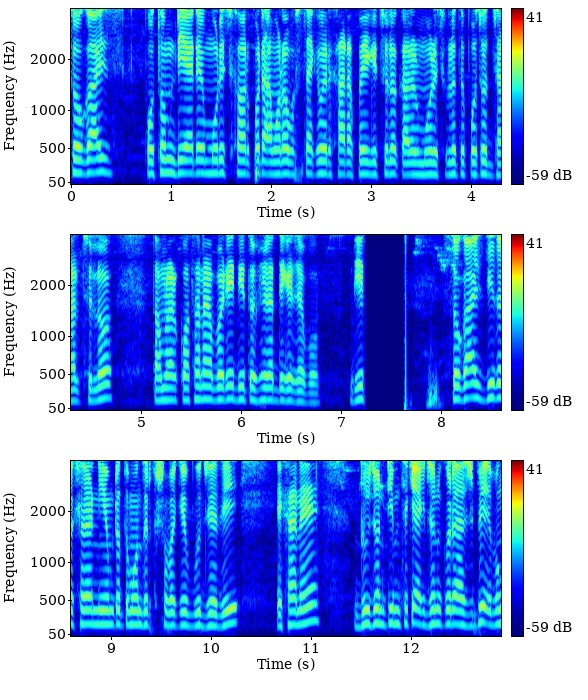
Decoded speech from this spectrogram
সো গাইজ প্রথম ডিয়ারে মরিচ খাওয়ার পরে আমার অবস্থা একেবারে খারাপ হয়ে গেছিল কারণ মরিচগুলোতে প্রচুর ঝাল ছিল। তো আমরা কথা না বাড়িয়ে দ্বিতীয় খেলার দিকে যাব। সো গাইজ দ্বিতীয় খেলার নিয়মটা তোমাদের সবাইকে বুঝিয়ে দিই। এখানে দুজন টিম থেকে একজন করে আসবে এবং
